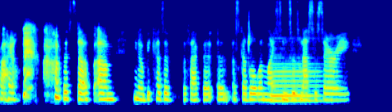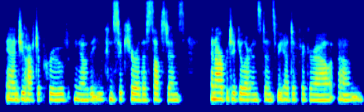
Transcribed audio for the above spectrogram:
trial of this stuff, um, you know, because of the fact that a, a Schedule One license is necessary, and you have to prove, you know, that you can secure the substance. In our particular instance, we had to figure out um,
